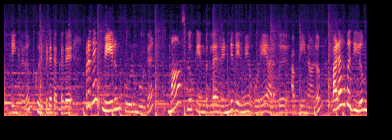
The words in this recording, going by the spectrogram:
அப்படிங்கிறதும் குறிப்பிடத்தக்கது. பிரதீப் மேலும் கூறும்போது மாஸ் லுக் என்பதுல ரெண்டு பேருமே ஒரே அளவு அப்படின்னாலும் பழகுவதிலும்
